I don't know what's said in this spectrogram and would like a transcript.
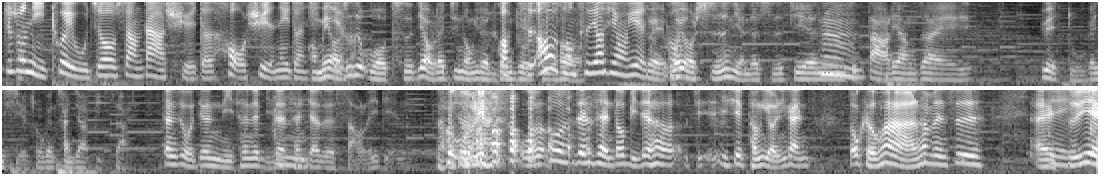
就说你退伍之后上大学的后续的那段时间、哦，没有，就是我辞掉我在金融业的工作，哦，从辞掉金融业，对我有十年的时间是大量在阅读跟写作跟参加比赛。但是我觉得你参加比赛参加的少了一点。嗯、我 我认识很多比较一些朋友，你看多可怕啊！他们是呃职业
